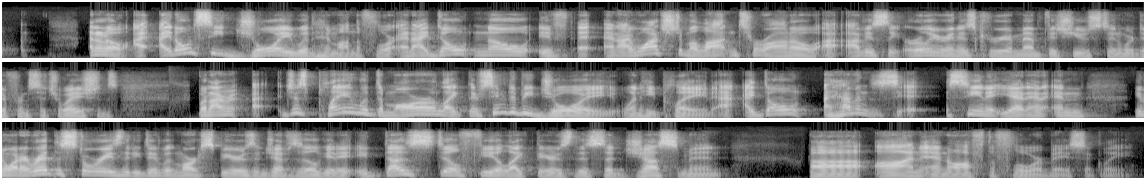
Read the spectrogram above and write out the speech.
I don't know. I, I don't see joy with him on the floor. And I don't know if, and I watched him a lot in Toronto. Obviously, earlier in his career, Memphis, Houston were different situations. But I'm just playing with DeMar, like there seemed to be joy when he played. I, I don't, I haven't see, seen it yet. And, and, you know, when I read the stories that he did with Marc Spears and Jeff Zillgitt, it, it does still feel like there's this adjustment uh, on and off the floor, basically.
